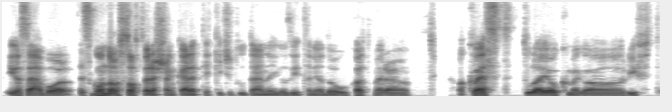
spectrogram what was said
igazából ezt gondolom szoftveresen kellett egy kicsit utána igazítani a dolgokat, mert a, a Quest tulajok, meg a Rift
